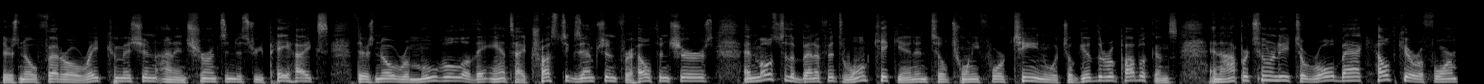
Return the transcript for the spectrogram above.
There's no federal rate commission on insurance industry pay hikes. There's no removal of the antitrust exemption for health insurers. And most of the benefits won't kick in until 2014, which will give the Republicans an opportunity to roll back health care reform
